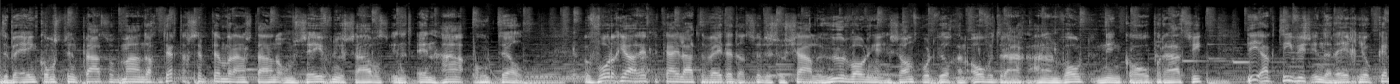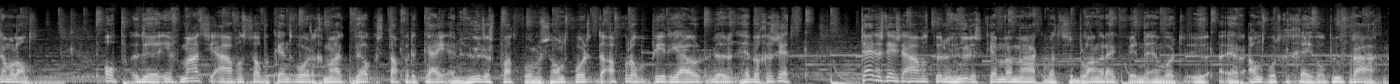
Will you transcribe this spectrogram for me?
De bijeenkomst vindt plaats op maandag 30 september aanstaande... om 7 uur s'avonds in het NH Hotel. Vorig jaar heeft De Kei laten weten dat ze de sociale huurwoningen in Zandvoort... wil gaan overdragen aan een woningcoöperatie... die actief is in de regio Kennemerland. Op de informatieavond zal bekend worden gemaakt... welke stappen De Kei en huurdersplatform Zandvoort... de afgelopen periode hebben gezet. Tijdens deze avond kunnen huurders kenbaar maken wat ze belangrijk vinden... en wordt er antwoord gegeven op uw vragen.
